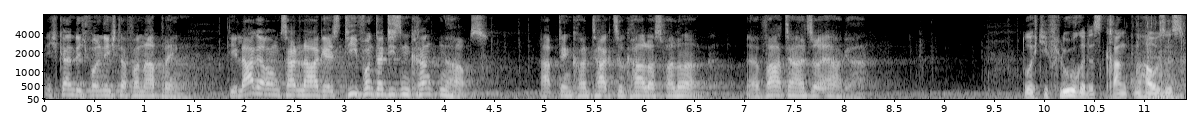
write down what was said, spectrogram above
Ich kann dich wohl nicht davon abbringen. Die Lagerungsanlage ist tief unter diesem Krankenhaus. Hab den Kontakt zu Carlos verloren. Erwarte also Ärger. Durch die Flure des Krankenhauses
